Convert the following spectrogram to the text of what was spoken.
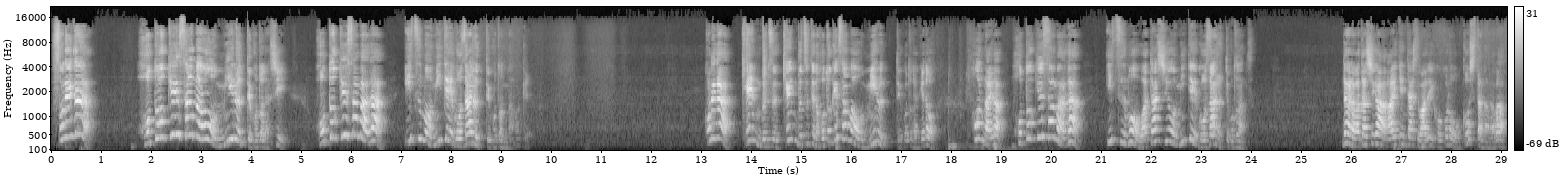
それが仏様を見るってことだし仏様がいつも見てござるってことなわけ。これが見物見物っていうのは仏様を見るっていうことだけど本来は仏様がいつも私を見てござるってことなんです。だから私が相手に対して悪い心を起こしたならば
